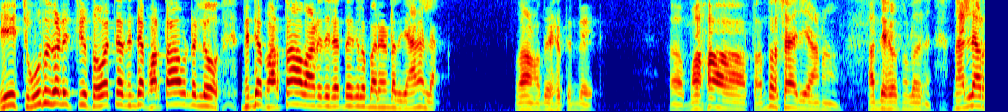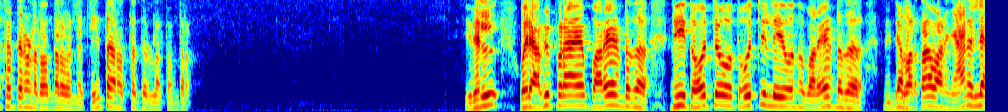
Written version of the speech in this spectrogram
ഈ ചൂത് കളിച്ച് തോറ്റ നിന്റെ ഭർത്താവുണ്ടല്ലോ നിന്റെ ഭർത്താവാണ് ഇതിൽ എന്തെങ്കിലും പറയേണ്ടത്? ഞാനല്ല. അതാണ് അദ്ദേഹത്തിന്റെ മഹാ മഹാതന്ത്രശാലിയാണ് അദ്ദേഹം എന്നുള്ളതിന്. നല്ല അർത്ഥത്തിലുള്ള തന്ത്രമല്ല ചീത്ത അർത്ഥത്തിലുള്ള തന്ത്രം. ഇതിൽ ഒരു അഭിപ്രായം പറയേണ്ടത് നീ തോറ്റോ തോറ്റില്ലയോ എന്ന് പറയേണ്ടത് നിന്റെ ഭർത്താവാണ്. ഞാനല്ല.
